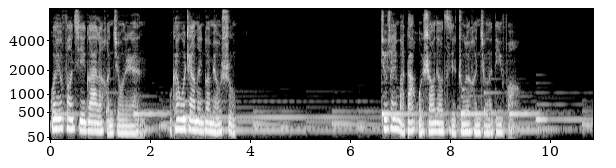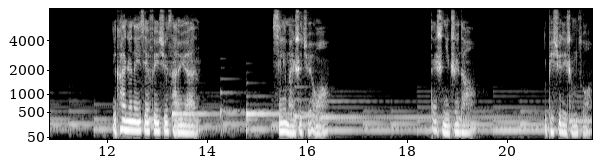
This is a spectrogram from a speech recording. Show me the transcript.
关于放弃一个爱了很久的人，我看过这样的一段描述：就像一把大火烧掉自己住了很久的地方，你看着那些废墟残垣，心里满是绝望。但是你知道，你必须得这么做。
